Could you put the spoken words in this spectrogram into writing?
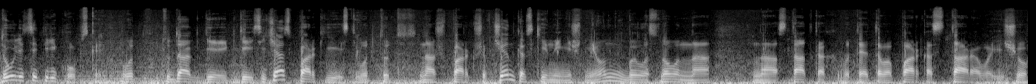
до улицы Перекопской. Вот туда, где, где и сейчас парк есть, вот тут наш парк Шевченковский нынешний, он был основан на, на остатках вот этого парка старого, еще,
